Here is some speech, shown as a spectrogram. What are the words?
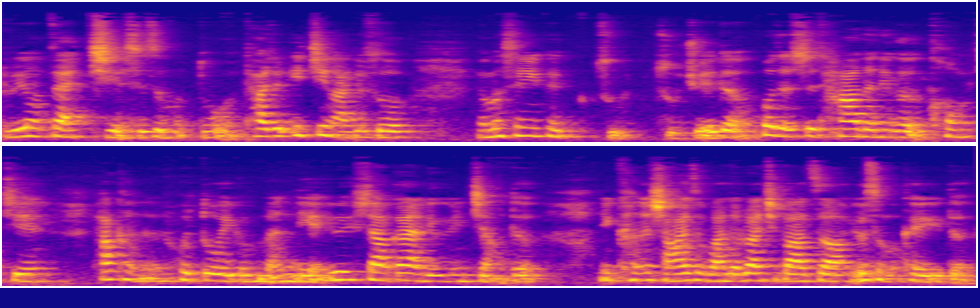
不用再解释这么多，他就一进来就说。有没有声音可以阻阻绝的，或者是他的那个空间，他可能会多一个门帘，因为像刚才刘云讲的，你可能小孩子玩的乱七八糟，有什么可以的，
